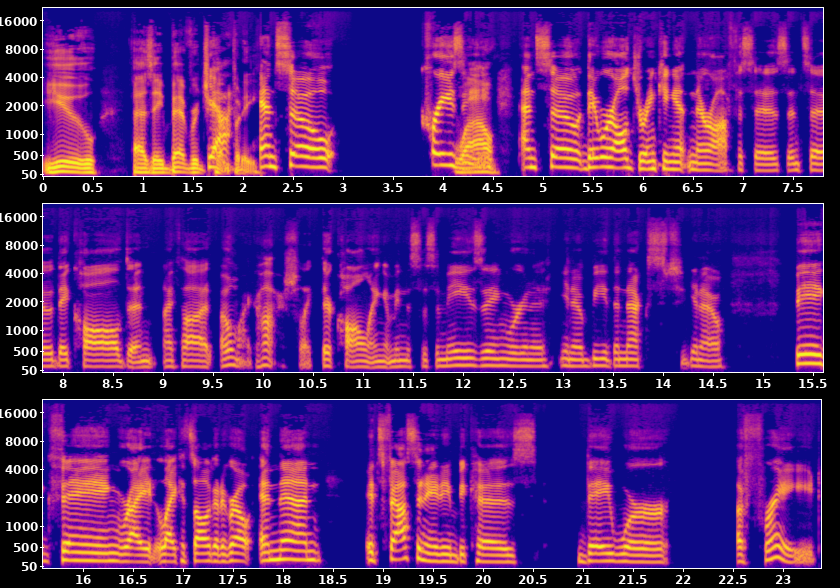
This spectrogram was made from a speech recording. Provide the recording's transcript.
you as a beverage Yeah. company. And so crazy. Wow. And so they were all drinking it in their offices. And so they called and I thought, oh my gosh, like they're calling. I mean, this is amazing. We're going to, you know, be the next, you know, big thing, right? Like it's all going to grow. And then it's fascinating because they were afraid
